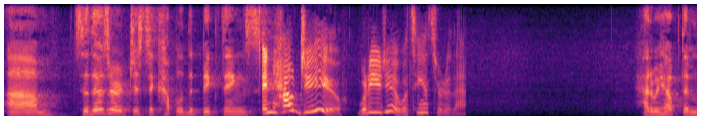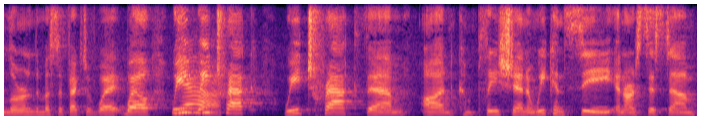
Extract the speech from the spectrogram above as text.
Um, so those are just a couple of the big things. And how do you? What do you do? What's the answer to that? How do we help them learn the most effective way? Well, we, yeah. we track we track them on completion, and we can see in our system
